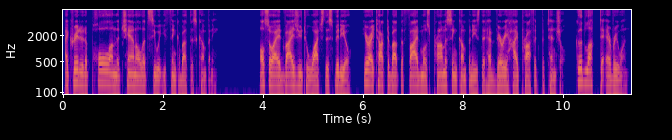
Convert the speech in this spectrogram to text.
I created a poll on the channel. Let's see what you think about this company. Also, I advise you to watch this video. Here I talked about the five most promising companies that have very high profit potential. Good luck to everyone.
